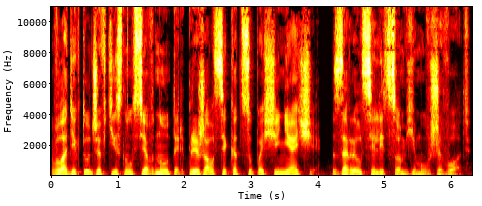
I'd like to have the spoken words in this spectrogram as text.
Владик тут же втиснулся внутрь, прижался к отцу пощенячьи, зарылся лицом ему в живот.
